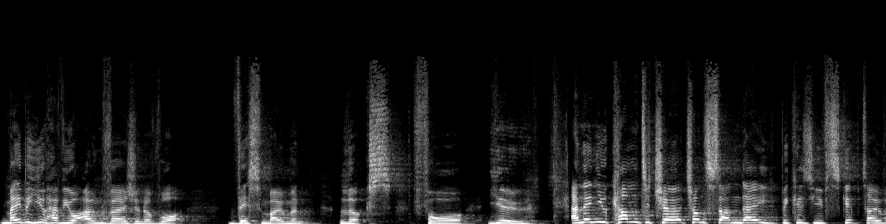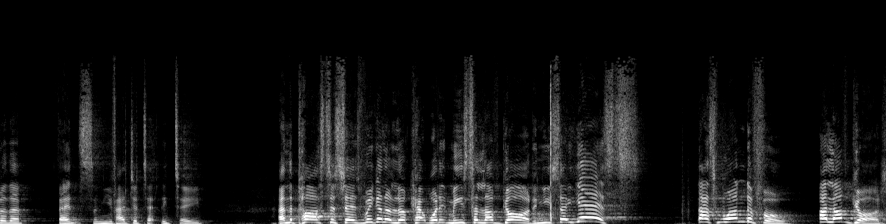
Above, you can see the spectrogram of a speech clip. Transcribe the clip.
Maybe you have your own version of what this moment looks for you. And then you come to church on Sunday because you've skipped over the fence and you've had your Tetley tea. And the pastor says, We're going to look at what it means to love God. And you say, Yes, that's wonderful. I love God.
